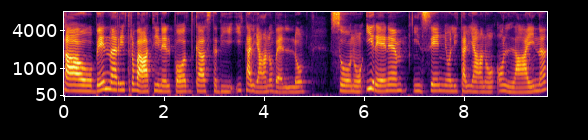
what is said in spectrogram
Ciao, ben ritrovati nel podcast di Italiano Bello. Sono Irene, insegno l'italiano online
